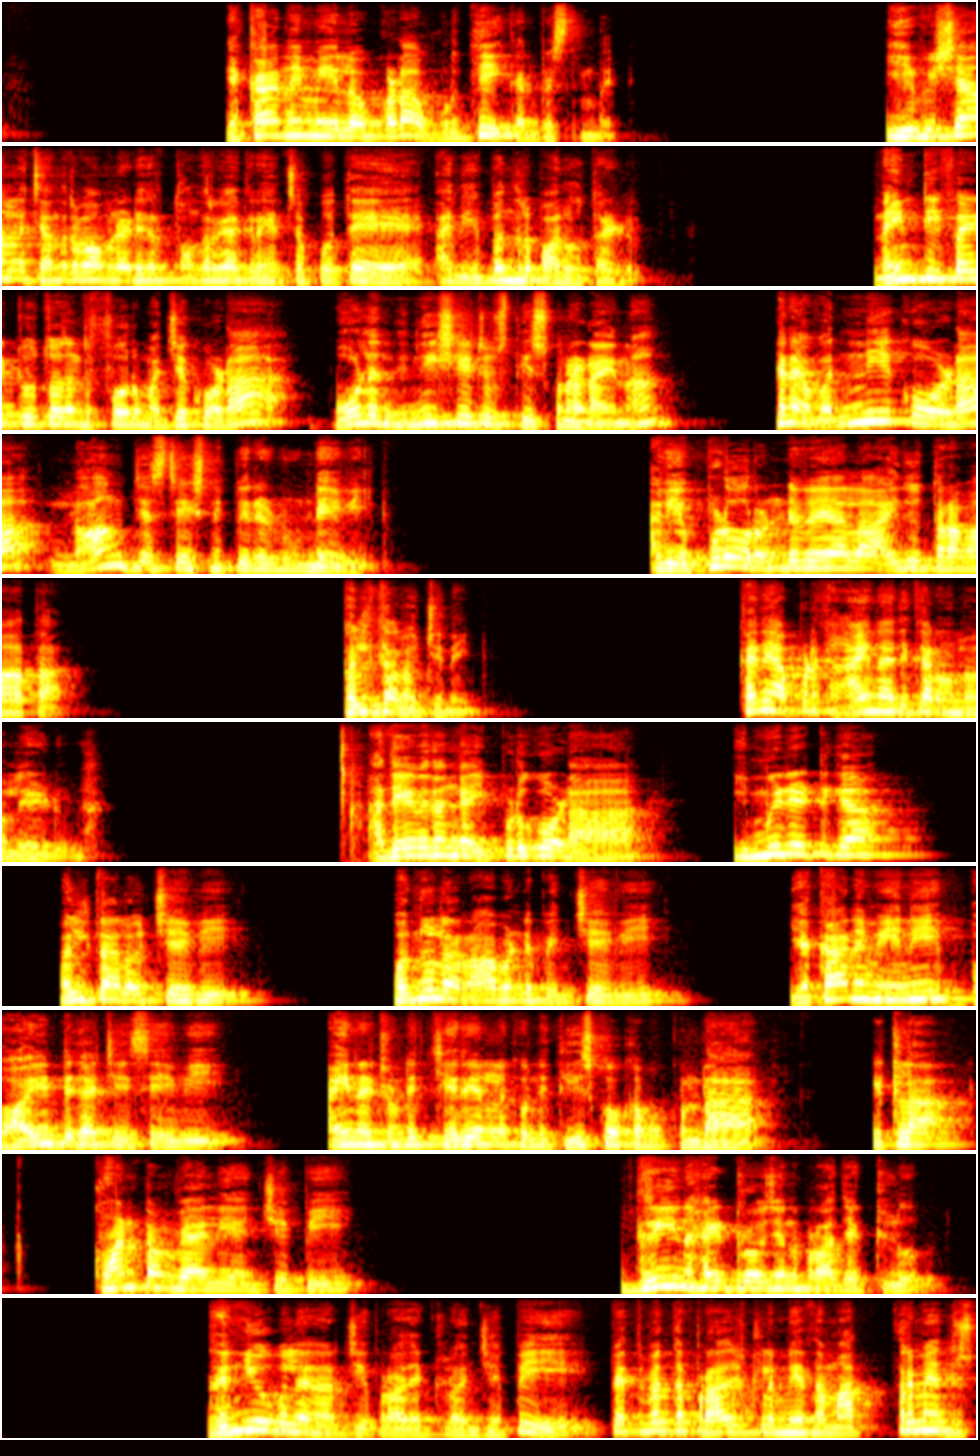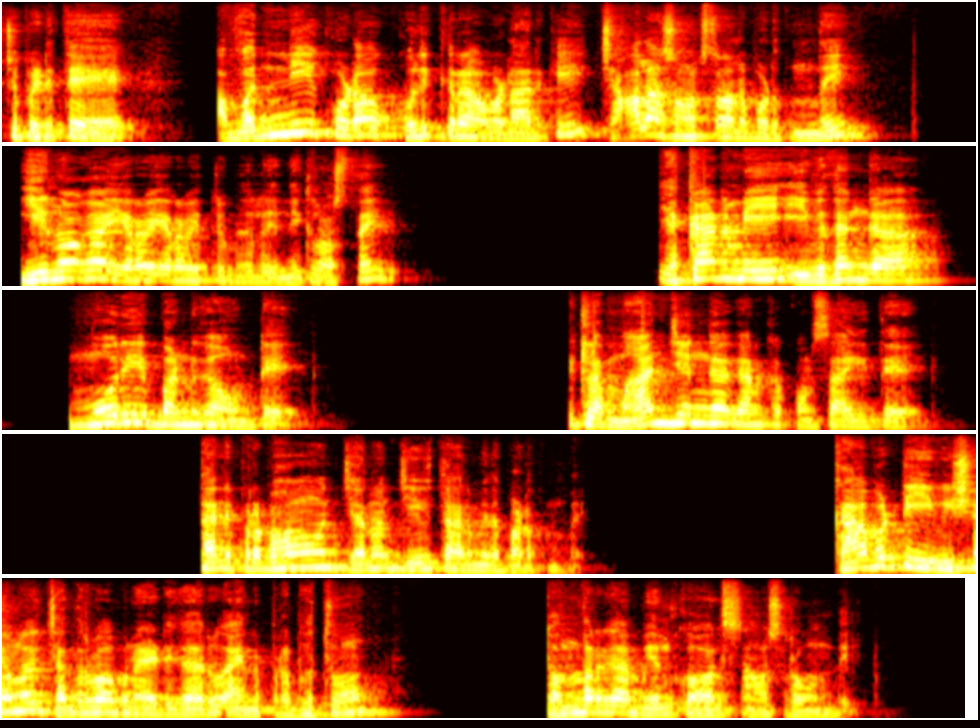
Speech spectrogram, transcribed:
ఎకానమీలో కూడా వృద్ధి కనిపిస్తుంది. ఈ విషయాలను చంద్రబాబు నాయుడు గారు తొందరగా గ్రహించకపోతే ఆయన ఇబ్బందులు పాలవుతాడు. Ninety five two thousand four మధ్య కూడా పోల్డ్ ఇనిషియేటివ్స్ తీసుకున్నాడు ఆయన. కానీ అవన్నీ కూడా లాంగ్ జెస్టేషన్ పీరియడ్ ఉండేవి. అవి ఎప్పుడో రెండు వేల ఐదు తర్వాత ఫలితాలు వచ్చినాయి. కానీ అప్పటికి ఆయన అధికారంలో లేడు. అదేవిధంగా ఇప్పుడు కూడా ఇమ్మీడియట్గా ఫలితాలు వచ్చేవి పన్నుల రాబడిని పెంచేవి ఎకానమీని బాయింట్గా చేసేవి అయినటువంటి చర్యలను కొన్ని తీసుకోకపోకుండా ఇట్లా క్వాంటమ్ వ్యాలీ అని చెప్పి గ్రీన్ హైడ్రోజన్ ప్రాజెక్టులు రెన్యూబుల్ ఎనర్జీ ప్రాజెక్టులు అని చెప్పి పెద్ద పెద్ద ప్రాజెక్టుల మీద మాత్రమే దృష్టి పెడితే అవన్నీ కూడా కొలికి రావడానికి చాలా సంవత్సరాలు పడుతుంది. ఈలోగా ఇరవై ఇరవై తొమ్మిదిలో ఎన్నికలు వస్తాయి. ఎకానమీ ఈ విధంగా మోరీ బండ్గా ఉంటే ఇట్లా మాంద్యంగా కనుక కొనసాగితే దాని ప్రభావం జనం జీవితాల మీద పడుతుంది. కాబట్టి ఈ విషయంలో చంద్రబాబు నాయుడు గారు ఆయన ప్రభుత్వం తొందరగా మేల్కోవాల్సిన అవసరం ఉంది.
